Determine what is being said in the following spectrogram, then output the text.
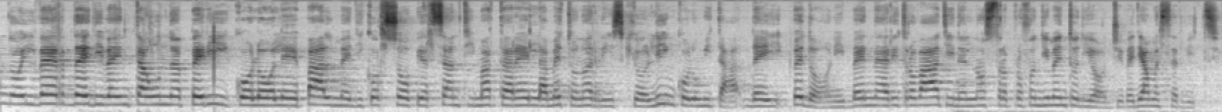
Quando il verde diventa un pericolo, le palme di Corso Piersanti Mattarella mettono a rischio l'incolumità dei pedoni. Ben ritrovati nel nostro approfondimento di oggi. Vediamo il servizio.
